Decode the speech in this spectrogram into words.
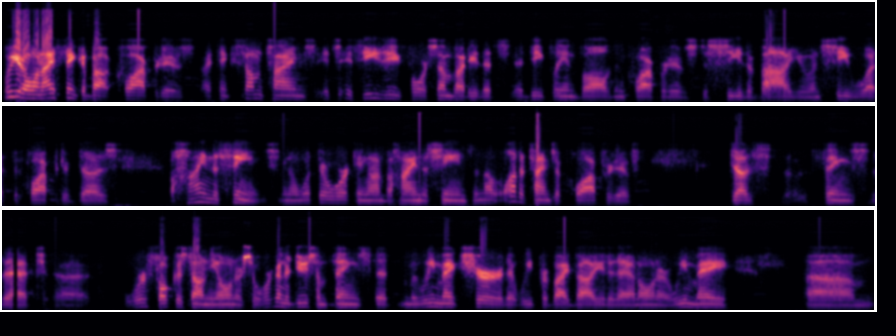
Well, you know, when I think about cooperatives, I think sometimes it's it's easy for somebody that's uh, deeply involved in cooperatives to see the value and see what the cooperative does behind the scenes. You know, what they're working on behind the scenes, and a lot of times a cooperative does things that uh, we're focused on the owner. So we're going to do some things that we make sure that we provide value to that owner. We may, um,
